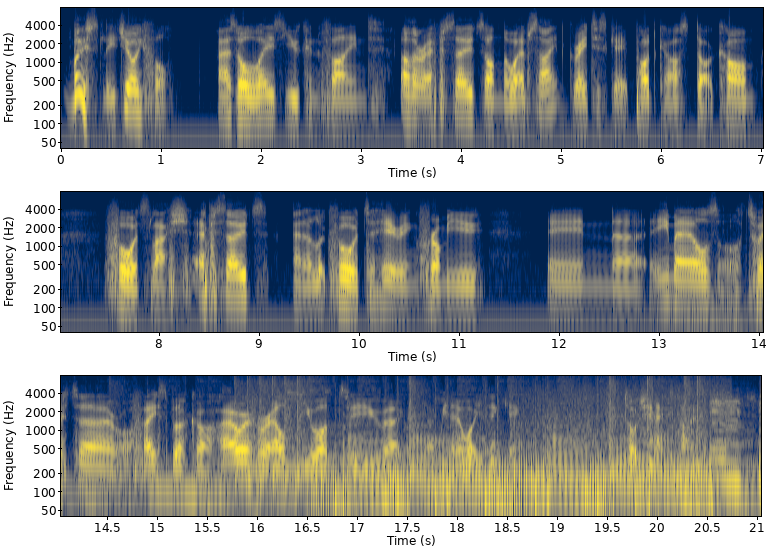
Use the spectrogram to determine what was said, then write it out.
mostly joyful. As always, you can find other episodes on the website, greatescapepodcast.com forward slash episodes, and I look forward to hearing from you in uh, emails or Twitter or Facebook or however else you want to uh, let me know what you're thinking. Talk to you next time.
